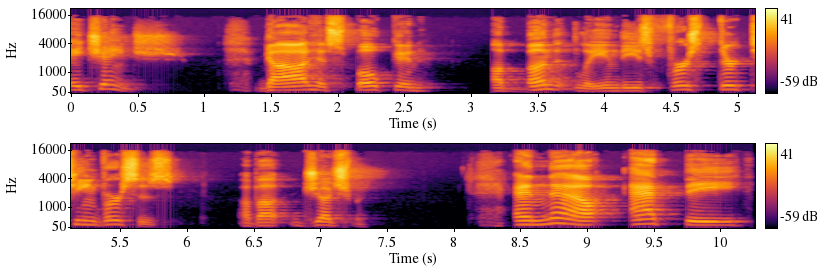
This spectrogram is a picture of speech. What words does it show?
a change. God has spoken abundantly in these first 13 verses about judgment. And now, at the,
